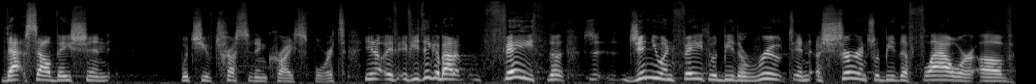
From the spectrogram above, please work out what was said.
that salvation which you've trusted in Christ for. It's, you know, if, if you think about it, faith, the genuine faith would be the root, and assurance would be the flower of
